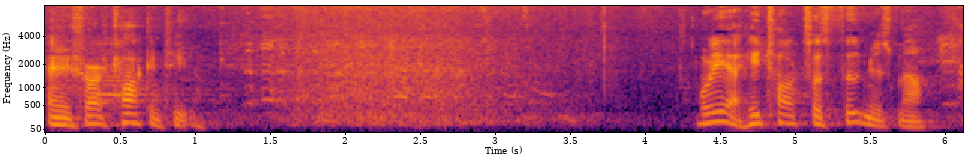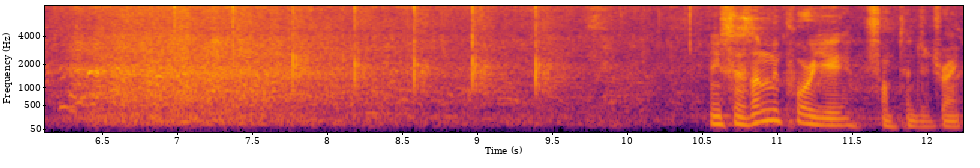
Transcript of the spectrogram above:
And he starts talking to you. Oh, yeah, he talks with food in his mouth. and he says, Let me pour you something to drink.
